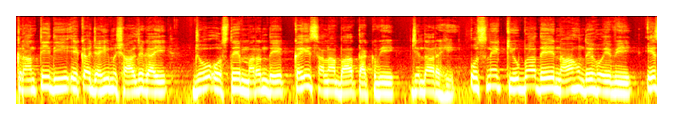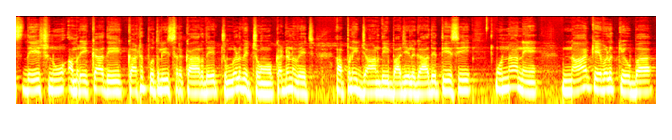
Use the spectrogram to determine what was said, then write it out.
ਕ੍ਰਾਂਤੀ ਦੀ ਇੱਕ ਅਜਿਹੀ ਮਿਸਾਲ ਜਗਾਈ, ਜੋ ਉਸ ਦੇ ਮਰਨ ਦੇ ਕਈ ਸਾਲਾਂ ਬਾਅਦ ਤੱਕ ਵੀ ਜਿੰਦਾ ਰਹੀ। ਉਸਨੇ ਕਿਊਬਾ ਦੇ ਨਾ ਹੁੰਦੇ ਹੋਏ ਵੀ ਇਸ ਦੇਸ਼ ਨੂੰ ਅਮਰੀਕਾ ਦੀ ਕਠਪੁਤਲੀ ਸਰਕਾਰ ਦੇ ਚੁੰਗਲ ਵਿੱਚੋਂ ਕੱਢਣ ਵਿੱਚ ਆਪਣੀ ਜਾਨ ਦੀ ਬਾਜੀ ਲਗਾ ਦਿੱਤੀ ਸੀ। ਉਹਨਾਂ ਨੇ ਨਾ ਕੇਵਲ ਕਿਊਬਾ,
